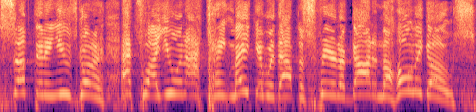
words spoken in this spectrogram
Something in you is going to. That's why you and I can't make it without the Spirit of God and the Holy Ghost.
